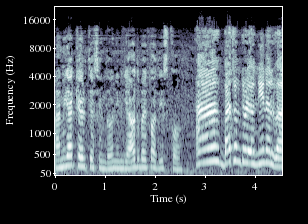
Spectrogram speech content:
ನನ್ಗೆ ಯಾಕೆ ಕೇಳ್ತೀಯ ಸಿಂಧು? ನಿನ್ಗೆ ಯಾವ್ದು ಬೇಕೋ ಅದು ಇಸ್ಕೋ ಆ ಬಾತ್ರೂಮ್ ತೊಳೆಯೋ ನೀನಲ್ವಾ?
